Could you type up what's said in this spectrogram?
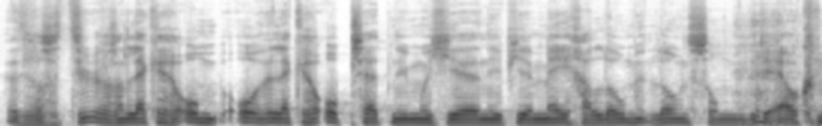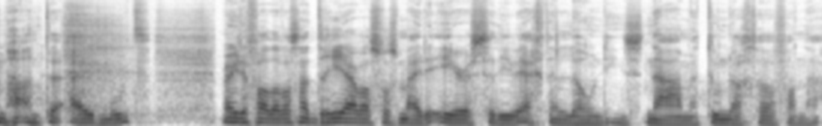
Het was, het was een lekkere, om, een lekkere opzet. Nu, moet je, nu heb je een mega loon, loonsom die elke maand uit moet. Maar in ieder geval, dat was na drie jaar was volgens mij de eerste die we echt in loondienst namen. Toen dachten we van, nou,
